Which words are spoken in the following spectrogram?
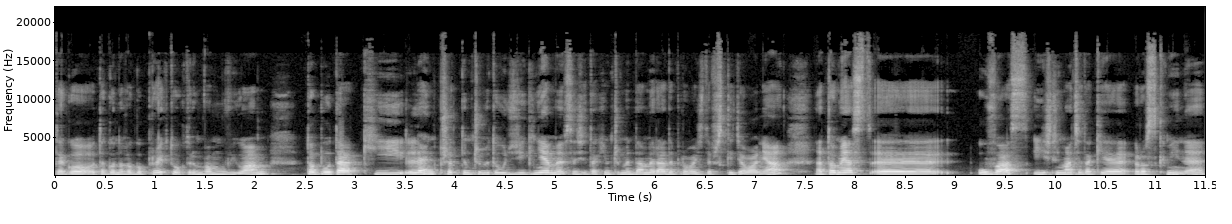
tego, tego nowego projektu, o którym Wam mówiłam, to był taki lęk przed tym, czy my to udźwigniemy, w sensie takim, czy my damy radę prowadzić te wszystkie działania. Natomiast e, u Was, jeśli macie takie rozkminy,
